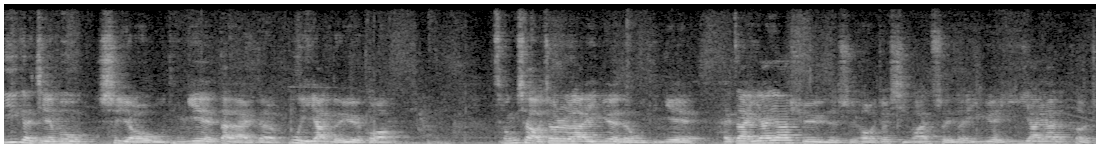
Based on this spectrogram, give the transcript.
第一个节目是由武庭烨带来的《不一样的月光》。从小就热爱音乐的武庭烨，还在咿呀学语的时候就喜欢随着音乐咿咿呀呀的喝着。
